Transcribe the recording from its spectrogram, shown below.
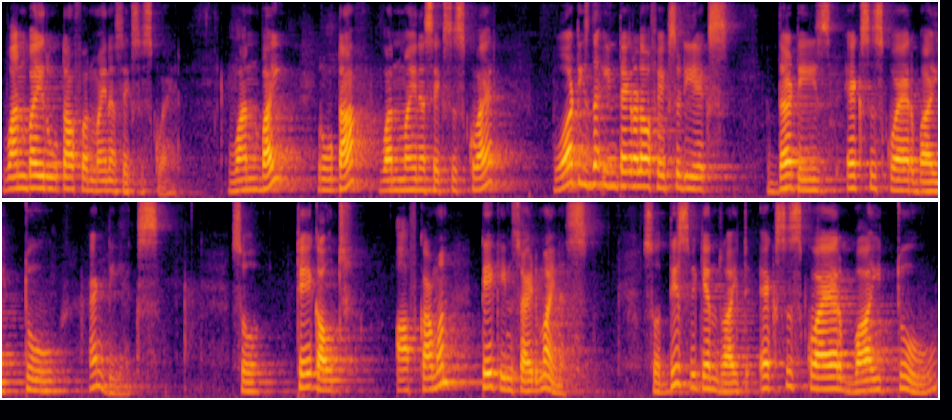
1 by root of 1 minus x square. 1 by root of 1 minus x square. What is the integral of x dx? That is x square by 2 and dx. So, take out of common, take inside minus. So, this we can write x square by 2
